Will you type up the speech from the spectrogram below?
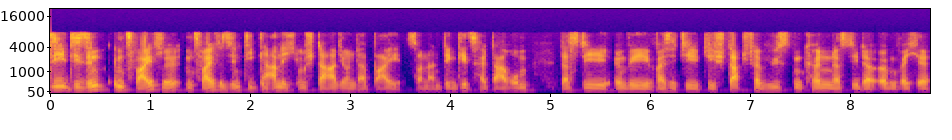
die, die sind im Zweifel, im Zweifel sind die gar nicht im Stadion dabei, sondern denen geht es halt darum, dass die irgendwie, weiß ich, die, die Stadt verwüsten können, dass die da irgendwelche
